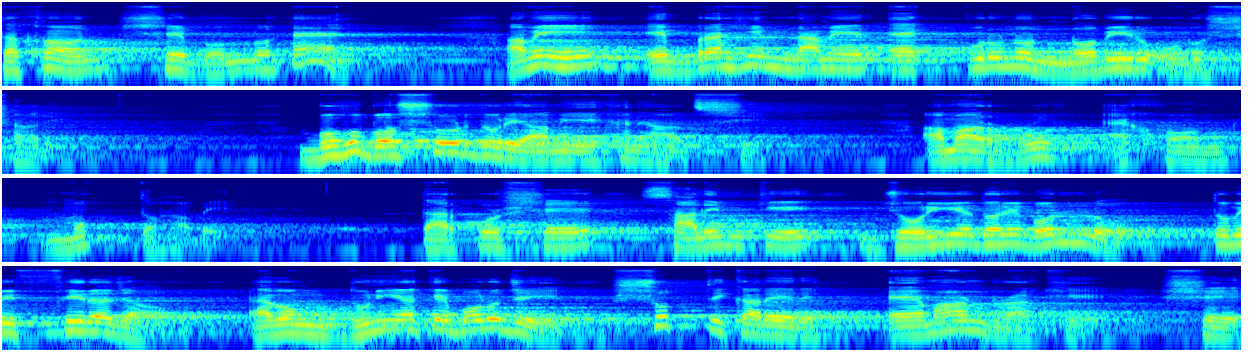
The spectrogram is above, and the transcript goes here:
তখন সে বলল হ্যাঁ আমি ইব্রাহিম নামের এক পুরনো নবীর অনুসারী। বহু বছর ধরে আমি এখানে আছি। আমার রূহ এখন মুক্ত হবে। তারপর সে সালিমকে জড়িয়ে ধরে বলল, তুমি ফিরে যাও এবং দুনিয়াকে বলো যে সত্যিকারের এমান রাখে। সে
